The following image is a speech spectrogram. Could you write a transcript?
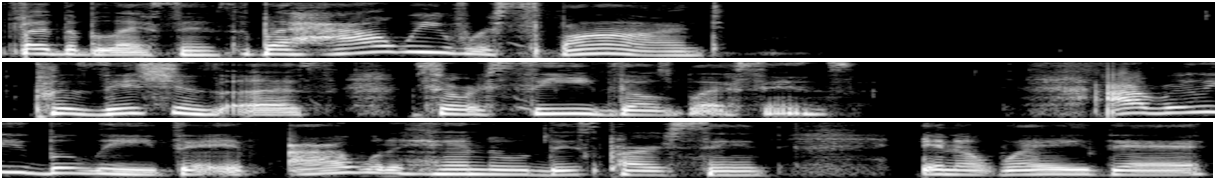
for the blessings, but how we respond positions us to receive those blessings. I really believe that if I would have handled this person in a way that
